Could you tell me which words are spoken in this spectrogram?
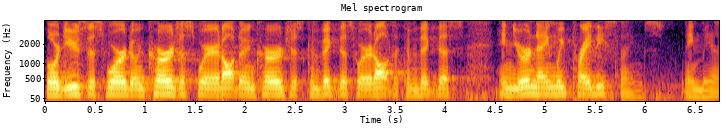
Lord, use this word to encourage us where it ought to encourage us, convict us where it ought to convict us. In your name we pray these things. Amen.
